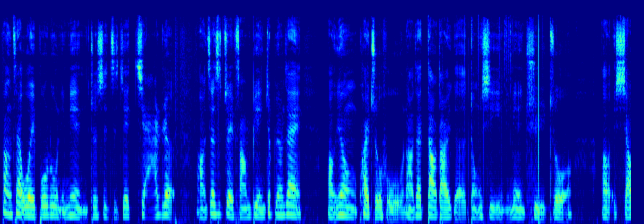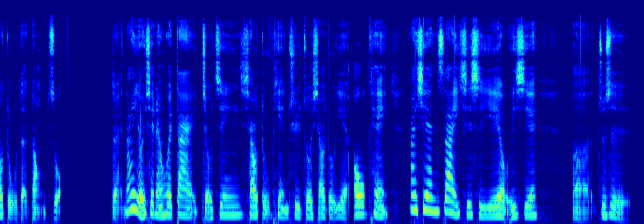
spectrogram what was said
放在微波炉里面，就是直接加热哦，这是最方便，就不用再哦用快煮壶，然后再倒到一个东西里面去做呃消毒的动作。对，那有些人会带酒精消毒片去做消毒也 OK。那现在其实也有一些呃，就是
